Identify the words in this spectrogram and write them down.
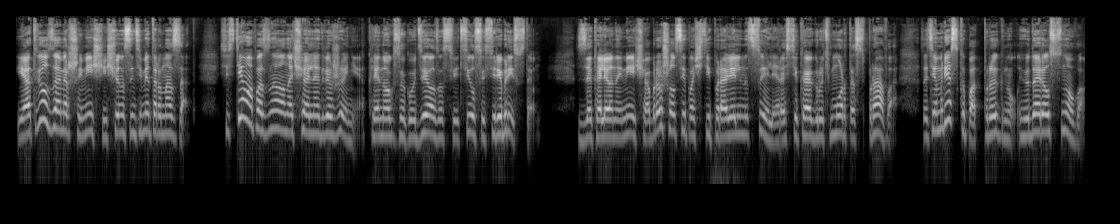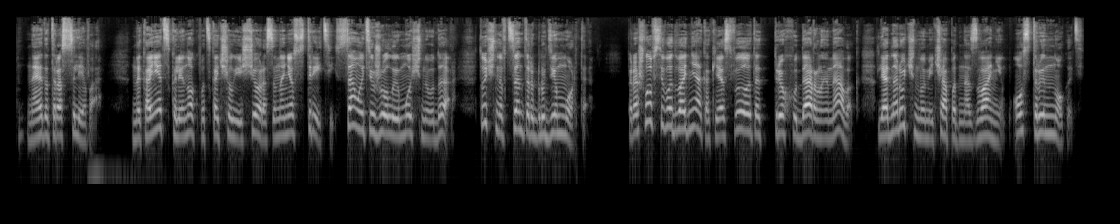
Я отвел замерший меч еще на сантиметр назад. Система познала начальное движение. Клинок загудел, засветился серебристым. Закаленный меч обрушился почти параллельно цели, рассекая грудь Морта справа, затем резко подпрыгнул и ударил снова, на этот раз слева. Наконец, клинок подскочил еще раз и нанес третий, самый тяжелый и мощный удар, точно в центр груди Морта. Прошло всего два дня, как я освоил этот трехударный навык для одноручного меча под названием «Острый ноготь».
